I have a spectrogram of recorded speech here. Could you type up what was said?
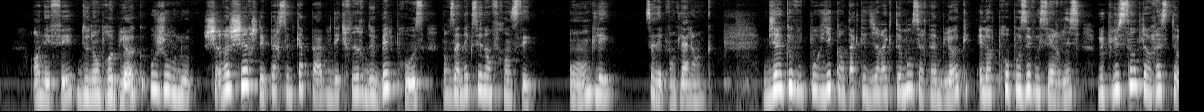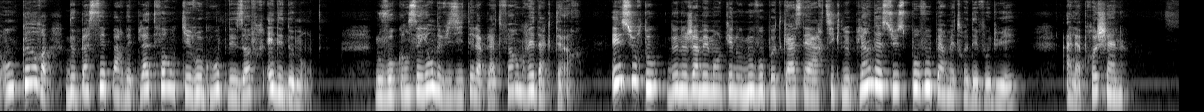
En effet, de nombreux blogs ou journaux recherchent des personnes capables d'écrire de belles proses dans un excellent français ou anglais. Ça dépend de la langue. Bien que vous pourriez contacter directement certains blogs et leur proposer vos services, le plus simple reste encore de passer par des plateformes qui regroupent des offres et des demandes. Nous vous conseillons de visiter la plateforme Rédacteur. Et surtout, de ne jamais manquer nos nouveaux podcasts et articles pleins d'astuces pour vous permettre d'évoluer. À la prochaine!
